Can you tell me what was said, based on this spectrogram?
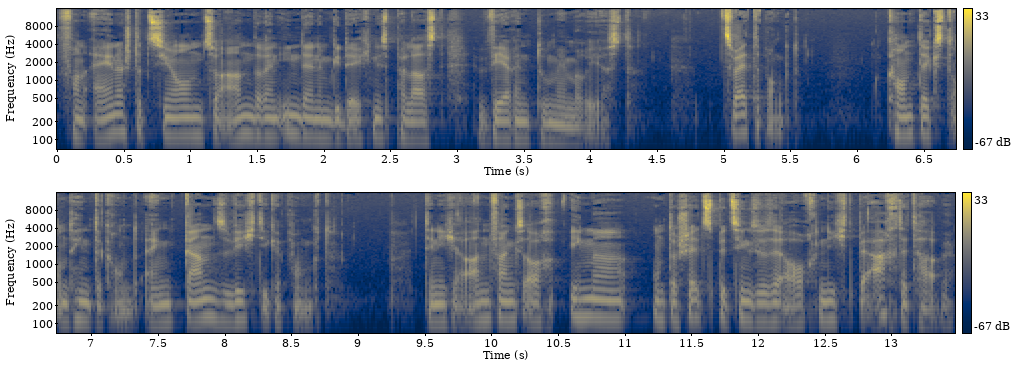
von einer Station zur anderen in deinem Gedächtnispalast, während du memorierst. Zweiter Punkt. Kontext und Hintergrund, ein ganz wichtiger Punkt, den ich anfangs auch immer unterschätzt bzw. auch nicht beachtet habe.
